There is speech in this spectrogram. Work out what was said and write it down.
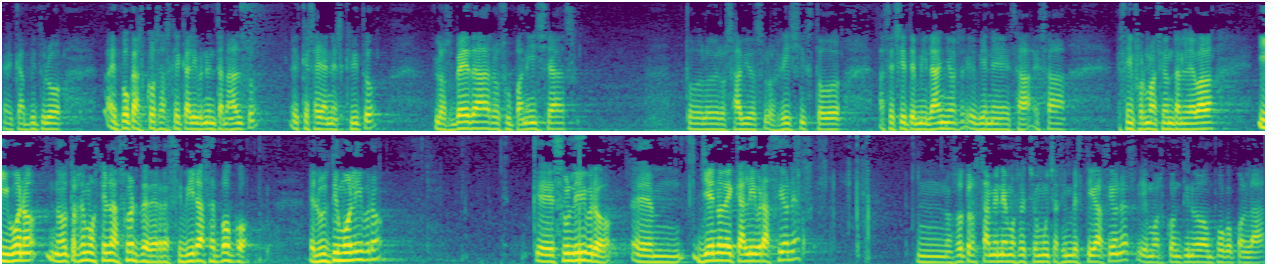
el capítulo. Hay pocas cosas que calibren tan alto es que se hayan escrito. Los Vedas, los Upanishads, todo lo de los sabios, los rishis, todo hace 7.000 años eh, viene esa, esa, esa información tan elevada. Y bueno, nosotros hemos tenido la suerte de recibir hace poco el último libro, que es un libro em, lleno de calibraciones. Nosotros también hemos hecho muchas investigaciones y hemos continuado un poco con, la,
